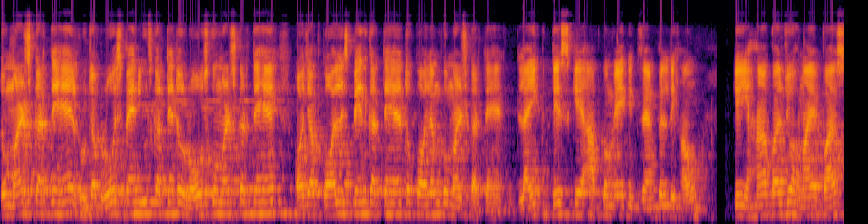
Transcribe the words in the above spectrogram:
तो मर्ज करते हैं जब रो स्पेन यूज़ करते हैं तो रोज को मर्ज करते हैं और जब कॉल स्पेन करते हैं तो कॉलम को मर्ज करते हैं। लाइक like दिस के आपको मैं एक एग्जांपल दिखाऊँ कि यहाँ पर जो हमारे पास,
